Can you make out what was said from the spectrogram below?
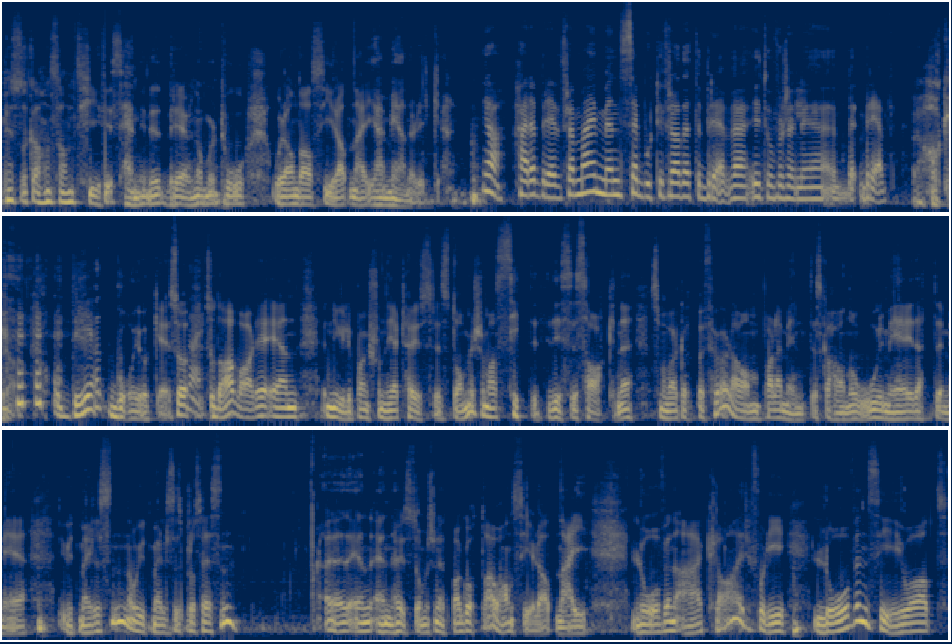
Men så skal han samtidig sende inn et brev nummer to, hvor han da sier at nei, jeg mener det ikke. Ja, her er brevet fra meg, men se bort ifra dette brevet i to forskjellige brev. Ja, akkurat. Og det går jo ikke. Så, så da var det en nylig pensjonert høyesterettsdommer som har sittet i disse sakene som har vært oppe før, da, om parlamentet skal ha noe ord med i dette med utmeldelsen og utmeldelsesprosessen. Eh, en, en høyestedommer som nettopp har gått av, og han sier da at nei, loven er klar. Fordi loven sier jo at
